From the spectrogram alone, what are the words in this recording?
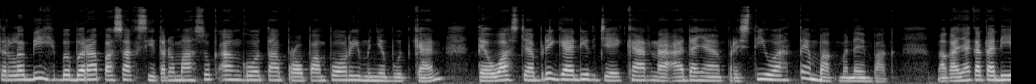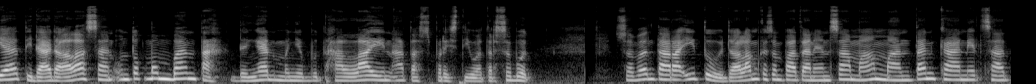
Terlebih beberapa saksi termasuk anggota Propampori menyebutkan tewasnya Brigadir J karena adanya peristiwa tembak-menembak. Makanya kata dia tidak ada alasan untuk membantah dengan menyebut hal lain atas peristiwa tersebut. Sementara itu, dalam kesempatan yang sama, mantan Kanit 1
